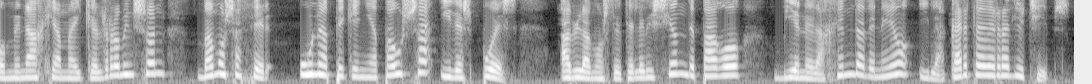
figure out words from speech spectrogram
homenaje a Michael Robinson, vamos a hacer una pequeña pausa y después hablamos de televisión de pago, viene la agenda de Neo y la carta de Radio Chips.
